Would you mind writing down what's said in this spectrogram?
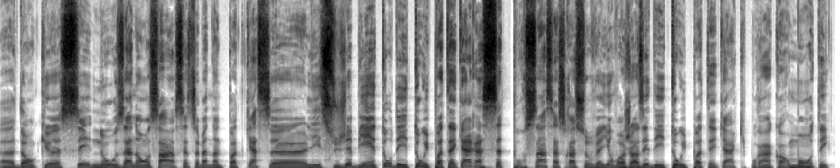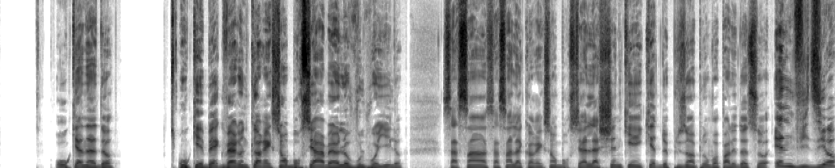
Euh, donc, euh, c'est nos annonceurs cette semaine dans le podcast. Euh, les sujets bientôt des taux hypothécaires à 7% ça sera surveillé. On va jaser des taux hypothécaires qui pourraient encore monter au Canada, au Québec, vers une correction boursière. Bien, là, vous le voyez, là, ça, sent, ça sent la correction boursière. La Chine qui inquiète de plus en plus, on va parler de ça. Nvidia,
